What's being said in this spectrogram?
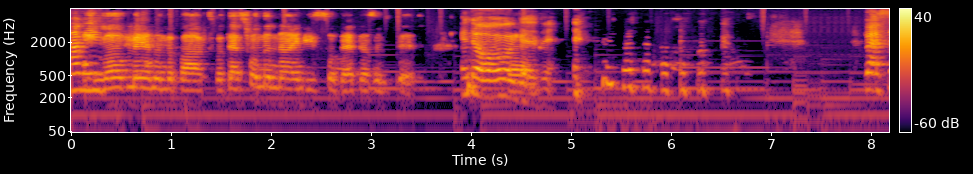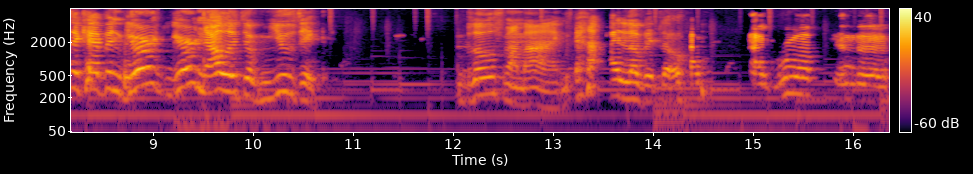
I I mean, love Man in the Box, but that's from the 90s, so that doesn't fit. no, Um, it doesn't. Pastor Kevin, your your knowledge of music blows my mind. I love it though. I grew up in the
